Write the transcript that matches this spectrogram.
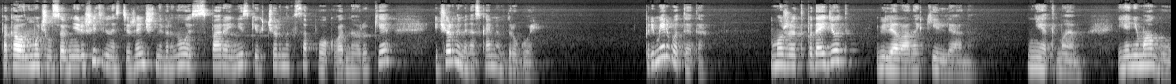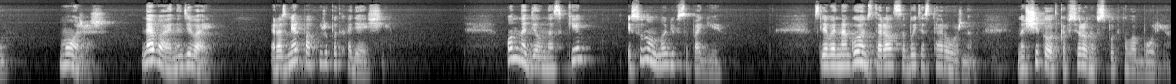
Пока он мучился в нерешительности, женщина вернулась с парой низких черных сапог в одной руке и черными носками в другой. «Примерь вот это. Может, подойдет?» – велела она Киллиану. «Нет, мэм, я не могу». «Можешь. Давай, надевай. Размер, похоже, подходящий». Он надел носки и сунул ноги в сапоги. С левой ногой он старался быть осторожным, но щиколотка все равно вспыхнула болью.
